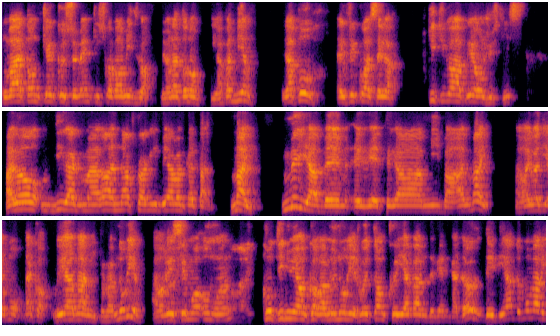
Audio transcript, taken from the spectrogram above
On va attendre quelques semaines qu'il soit bar mitzvah. Mais en attendant, il n'a pas de bien. La pauvre, elle fait quoi celle-là? Qui tu vas appeler en justice? Alors, dit Yabam Katan. Maï. Meyabem Eretra Miba Maï. Alors il va dire, bon, d'accord, le Yabam, il peut pas me nourrir. Alors laissez-moi au moins continuer encore à me nourrir le temps que Yabam devienne Gadol des biens de mon mari.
